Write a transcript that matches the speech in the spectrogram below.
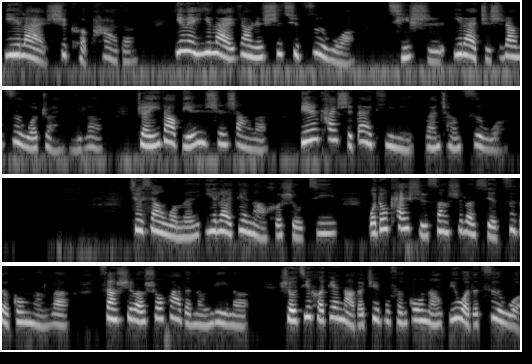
依赖是可怕的，因为依赖让人失去自我。其实依赖只是让自我转移了，转移到别人身上了，别人开始代替你完成自我。就像我们依赖电脑和手机，我都开始丧失了写字的功能了，丧失了说话的能力了。手机和电脑的这部分功能比我的自我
